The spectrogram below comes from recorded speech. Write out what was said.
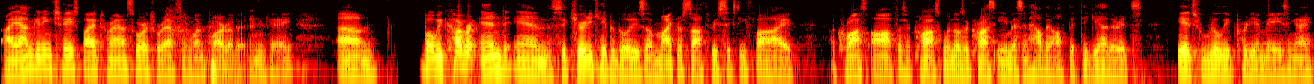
I am getting chased by a Tyrannosaurus Rex in one part of it. Okay. Um, but we cover end-to-end the security capabilities of Microsoft 365 across Office, across Windows, across EMS, and how they all fit together. It's it's really pretty amazing. I,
